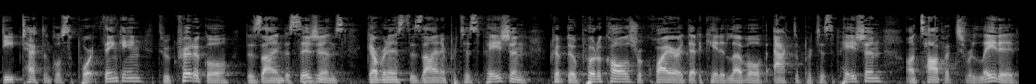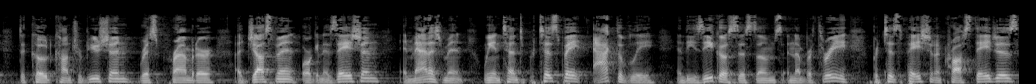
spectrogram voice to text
deep technical support thinking through critical design decisions, governance, design, and participation. Crypto protocols require a dedicated level of active participation on topics related to code contribution, risk parameter adjustment, organization, and management. We intend to participate actively in these ecosystems. And number three, participation across stages,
